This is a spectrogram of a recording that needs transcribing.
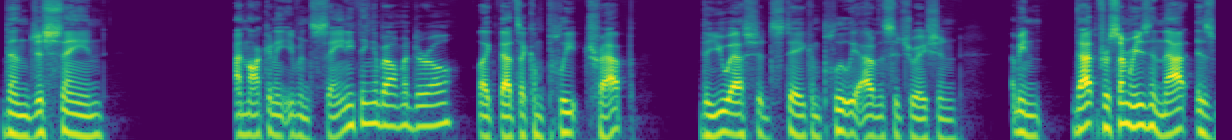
than just saying I'm not going to even say anything about Maduro. Like that's a complete trap. The US should stay completely out of the situation. I mean, that for some reason that is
